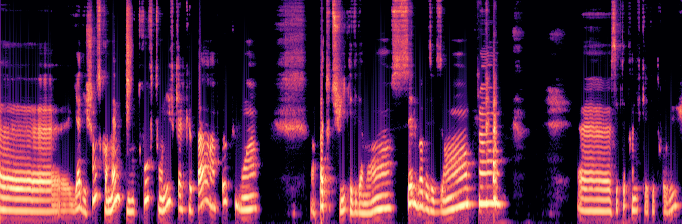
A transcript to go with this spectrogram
euh, il y a des chances quand même qu'on trouve ton livre quelque part un peu plus loin. Alors, pas tout de suite, évidemment. C'est le mauvais exemple. Euh, c'est peut-être un livre qui a été trop lu.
